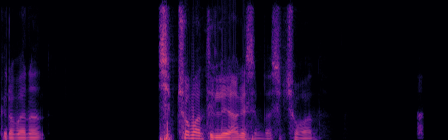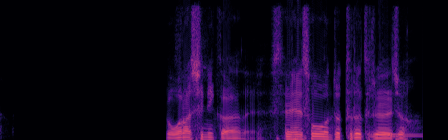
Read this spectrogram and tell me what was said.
그러면은 10초만 딜레이 하겠습니다. 10초만. 원하시니까 네. 새해 소원 좀 들어드려야죠.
